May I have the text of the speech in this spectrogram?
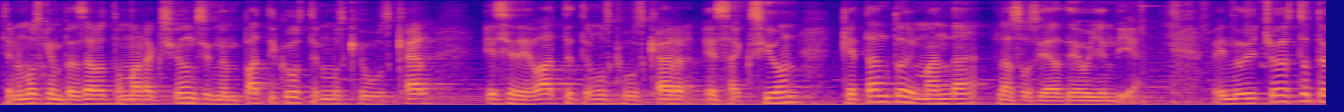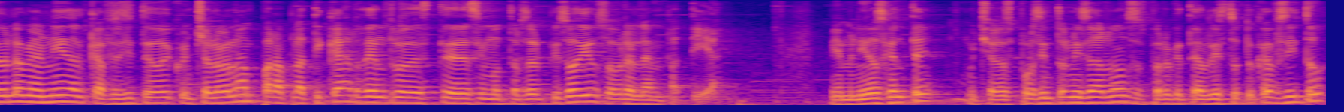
Tenemos que empezar a tomar acción siendo empáticos, tenemos que buscar ese debate, tenemos que buscar esa acción que tanto demanda la sociedad de hoy en día. Habiendo dicho esto, te doy la bienvenida al cafecito de hoy con Chelo Galán para platicar dentro de este decimotercer episodio sobre la empatía. Bienvenidos gente, muchas gracias por sintonizarnos, espero que te hayas listo tu cafecito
